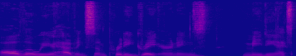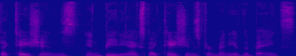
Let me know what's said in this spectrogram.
although we are having some pretty great earnings, meeting expectations and beating expectations for many of the banks,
